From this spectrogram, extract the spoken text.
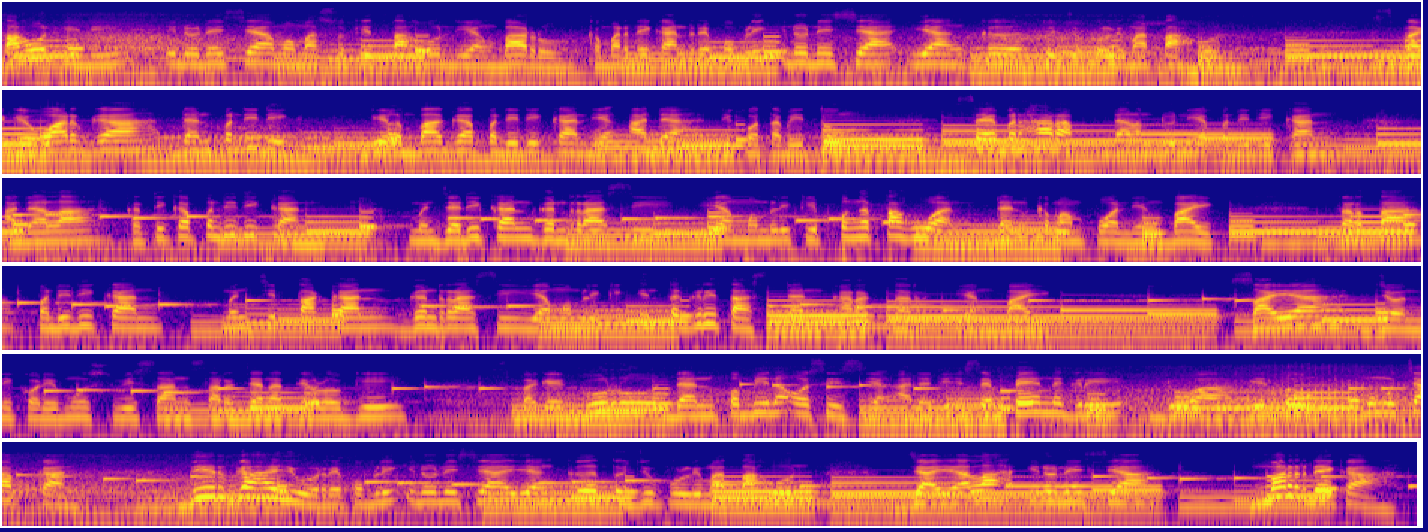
Tahun ini Indonesia memasuki tahun yang baru, kemerdekaan Republik Indonesia yang ke-75 tahun. Sebagai warga dan pendidik di lembaga pendidikan yang ada di Kota Bitung, saya berharap dalam dunia pendidikan adalah ketika pendidikan menjadikan generasi yang memiliki pengetahuan dan kemampuan yang baik, serta pendidikan menciptakan generasi yang memiliki integritas dan karakter yang baik. Saya John Nikodemus Wisan Sarjana Teologi sebagai guru dan pembina OSIS yang ada di SMP Negeri 2 Bitung mengucapkan Dirgahayu Republik Indonesia yang ke-75 tahun, jayalah Indonesia merdeka.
